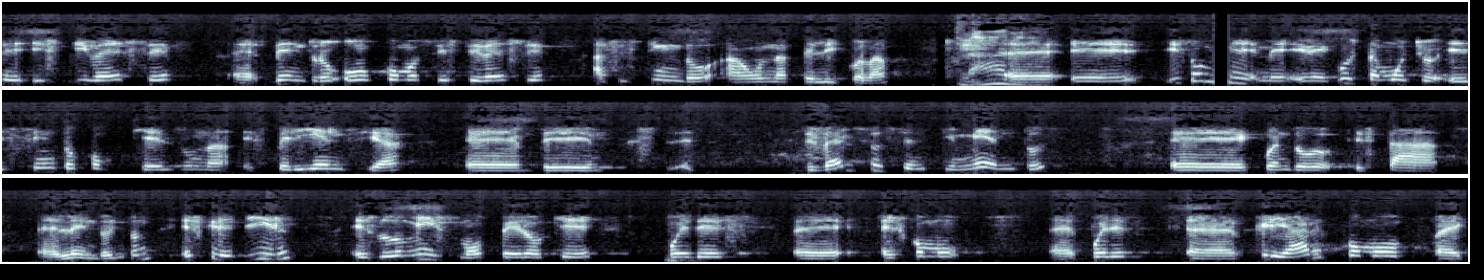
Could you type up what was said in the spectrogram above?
si estuviese dentro o como si estuviese asistiendo a una película. Eh, eh, eso me, gusta mucho y siento como que es una experiencia eh, de eh, diversos sentimientos eh, cuando está eh, leyendo. Entonces, escribir es lo mismo, pero que puedes, eh, es como, eh, puedes eh, criar como eh,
